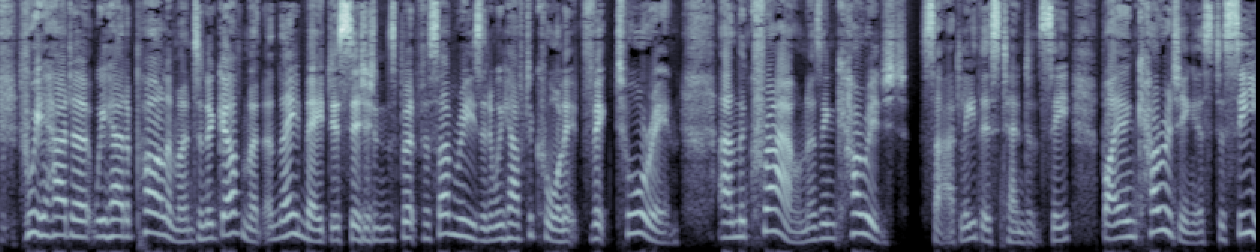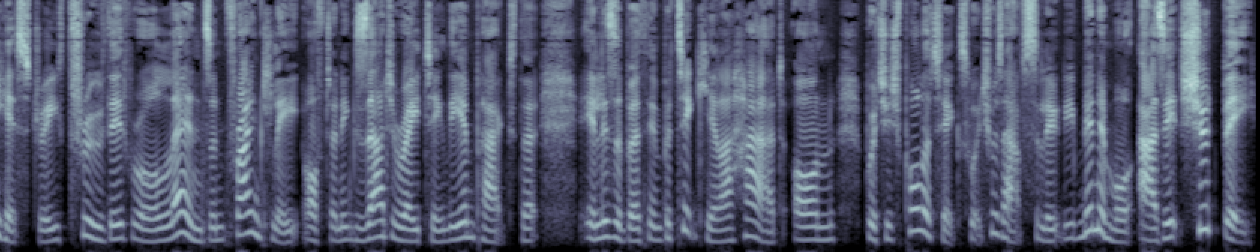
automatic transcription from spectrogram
we had a we had a parliament and a government, and they made decisions, but for some reason we have to call it Victorian. And the Crown has encouraged, sadly, this tendency by encouraging us to see history through the royal lens, and frankly, often exaggerating the impact that Elizabeth, in particular, had on British politics, which was absolutely minimal, as it should be,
